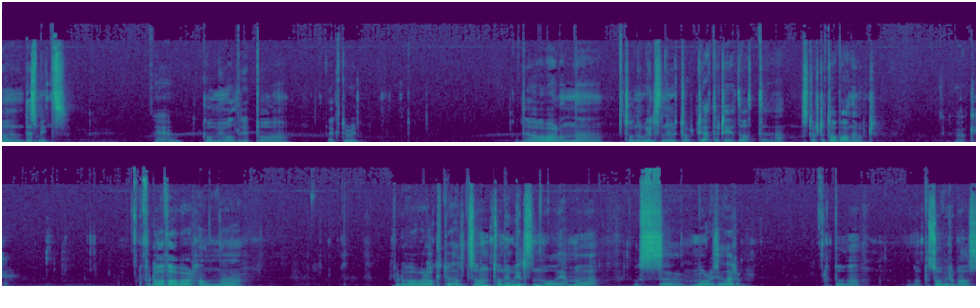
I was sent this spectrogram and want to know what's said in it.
Eh, The Smiths Ja. kom jo aldri på Factory. Og det har vel en, uh, Tony Wilson uttalt i ettertid, at det uh, største tabben han har gjort. Okay. For da var vel han uh, For det var vel aktuelt, så han Tony Wilson var hjemme hos Morrissey der. På, på soverommet hans.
